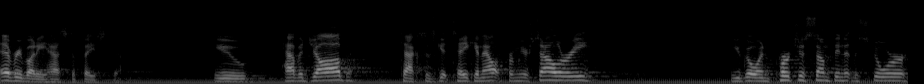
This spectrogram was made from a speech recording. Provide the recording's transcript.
Everybody has to face them. You have a job, taxes get taken out from your salary, you go and purchase something at the store,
